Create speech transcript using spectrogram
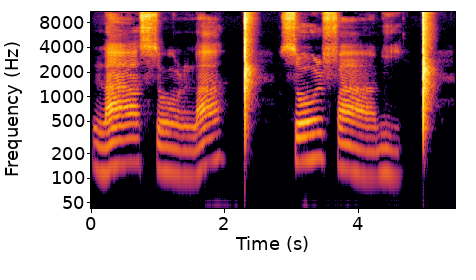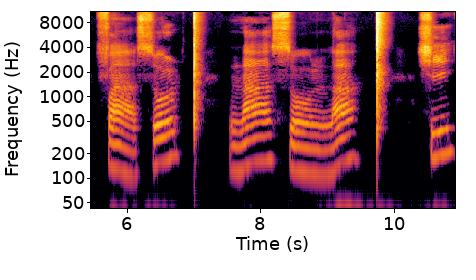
라, 솔, 라. 솔, 파, 미. 파, 솔. 라, 솔, 라. 시,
